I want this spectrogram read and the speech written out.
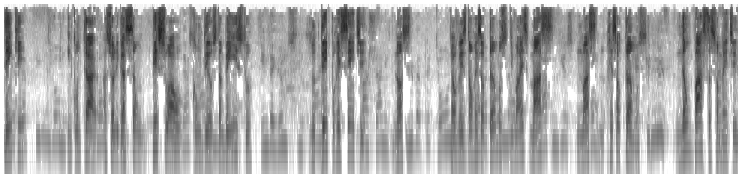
tem que encontrar a sua ligação pessoal com Deus. Também isto, no tempo recente, nós talvez não ressaltamos demais, mas, mas ressaltamos. Não basta somente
